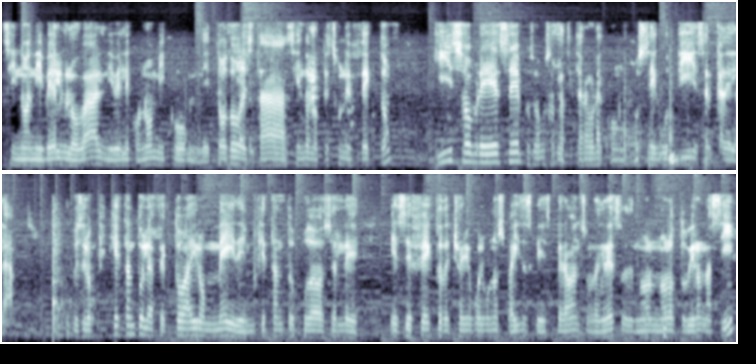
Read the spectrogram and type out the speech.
sino a nivel global, nivel económico, de todo está haciendo lo que es un efecto. Y sobre ese, pues vamos a platicar ahora con José Guti acerca de la pues lo que qué tanto le afectó a Iron Maiden, qué tanto pudo hacerle ese efecto. De hecho, hay algunos países que esperaban su regreso, no, no lo tuvieron así.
